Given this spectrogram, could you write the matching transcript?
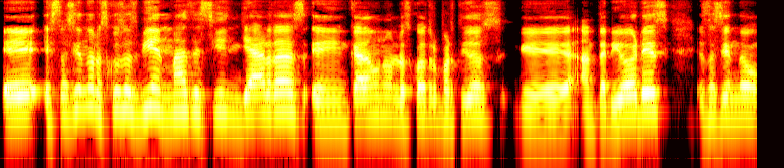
eh, está haciendo las cosas bien, más de 100 yardas en cada uno de los cuatro partidos eh, anteriores, está siendo,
